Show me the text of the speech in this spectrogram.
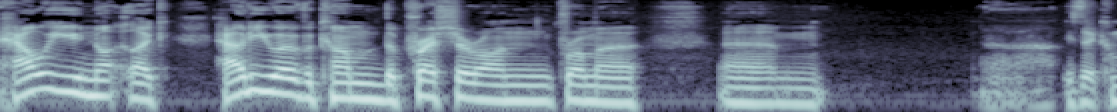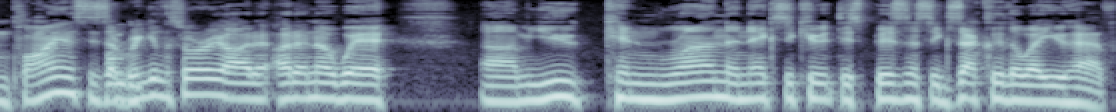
how are you not like how do you overcome the pressure on from a um, uh, is it compliance? Is it regulatory? I, I don't know where um, you can run and execute this business exactly the way you have.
